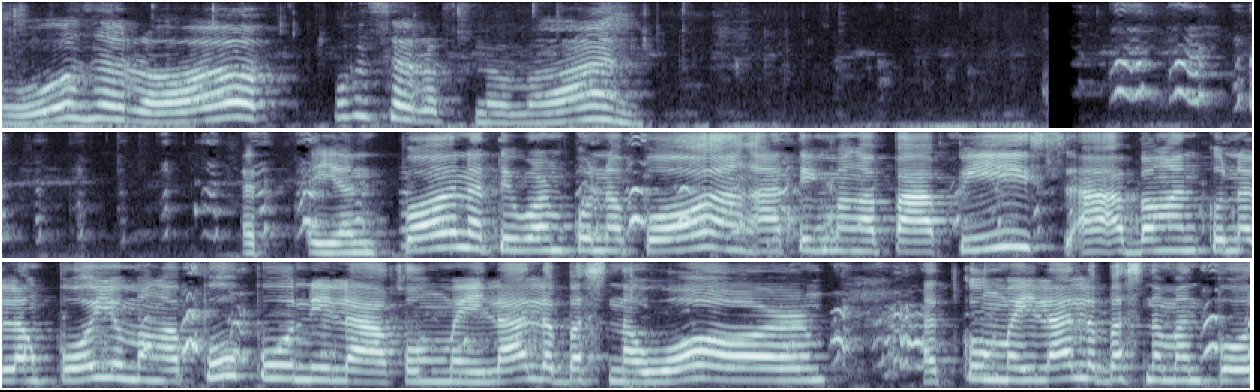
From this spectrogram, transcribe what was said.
Oh, sarap. Oh, sarap naman. At ayan po, natiworm ko na po ang ating mga puppies. Aabangan ko na lang po yung mga pupo nila kung may lalabas na worm. At kung may lalabas naman po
